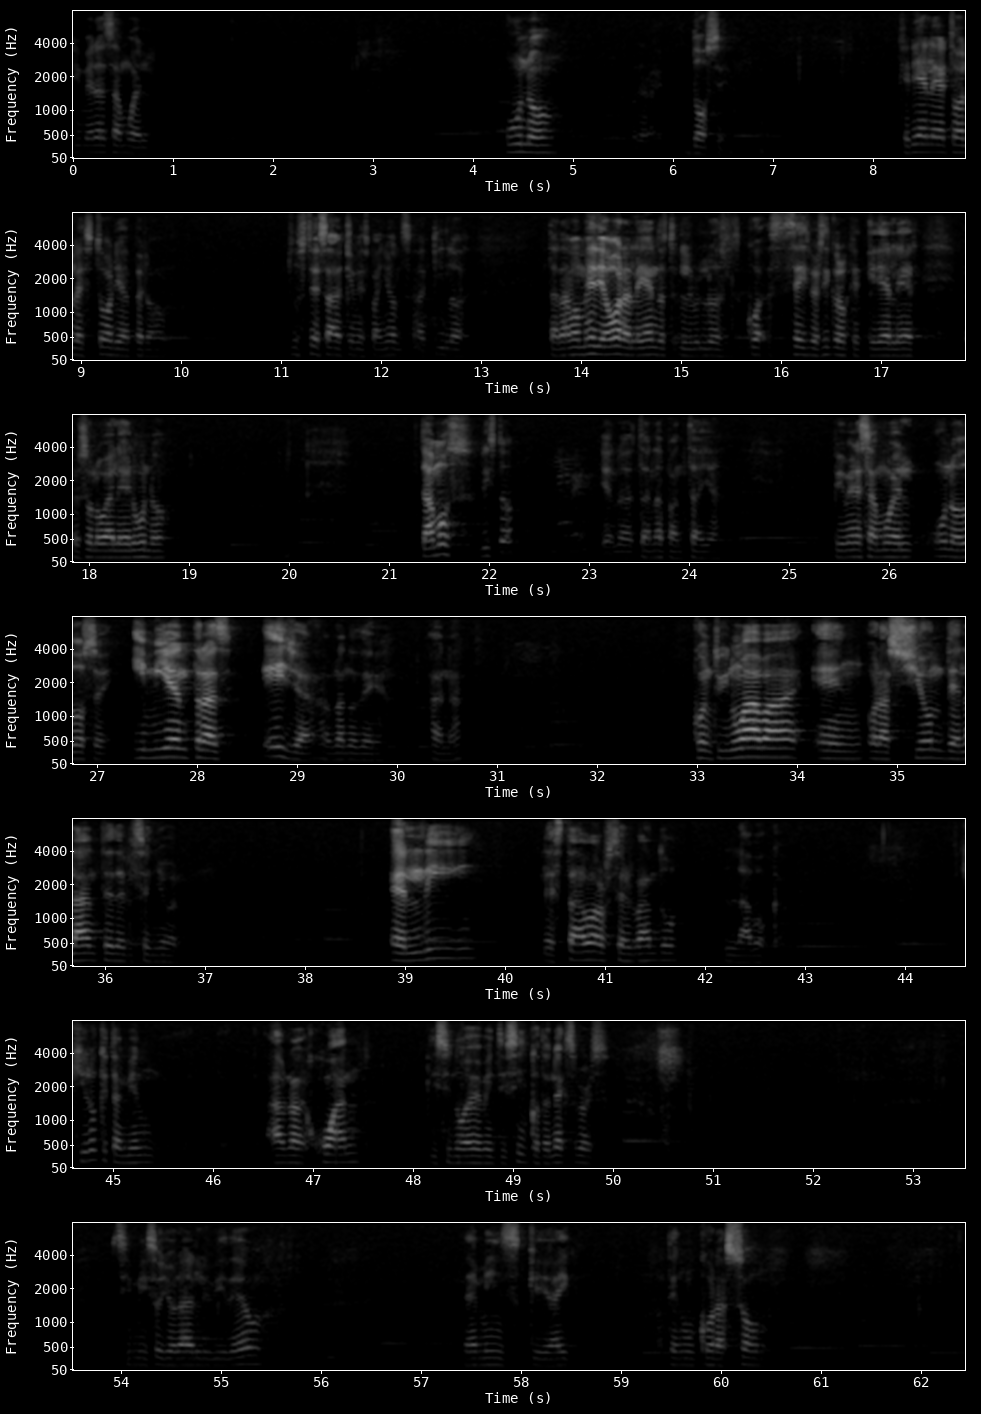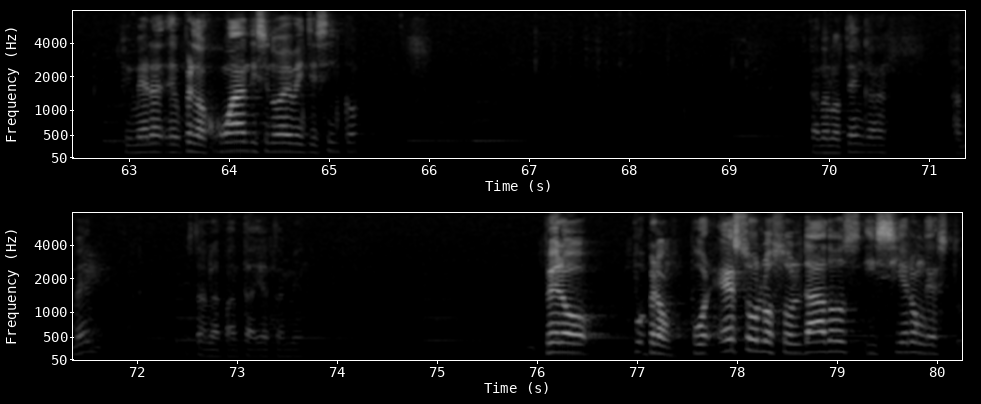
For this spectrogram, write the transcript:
1 Samuel 1, 12. Quería leer toda la historia, pero usted sabe que en español aquí lo tardamos media hora leyendo los seis versículos que quería leer, pero solo voy a leer uno. ¿Estamos? ¿Listo? Ya está en la pantalla. 1 Samuel 1:12. Y mientras ella, hablando de Ana, continuaba en oración delante del Señor, Elí le estaba observando la boca. Quiero que también habla Juan 19:25, the next verse. Si me hizo llorar el video, that means que hay, tengo un corazón. Primera, eh, perdón, Juan 19:25. Cuando lo tenga, amén. Está en la pantalla también. Pero, perdón, por eso los soldados hicieron esto.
